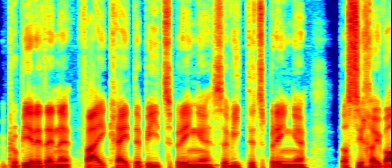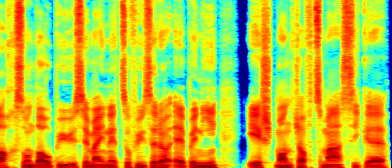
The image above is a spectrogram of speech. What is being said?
Wir probieren ihnen Fähigkeiten beizubringen, sie weiterzubringen, dass sie wachsen können. Und auch bei uns, ich meine jetzt auf unserer Ebene, erstmannschaftsmässig, äh,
